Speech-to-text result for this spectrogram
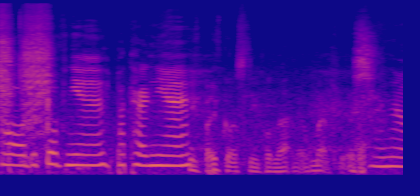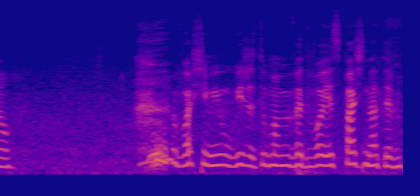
po dosłownie patelnię. We've both got to sleep on that little mattress. I know. Właśnie mi mówi, że tu mamy we dwoje spać na tym,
